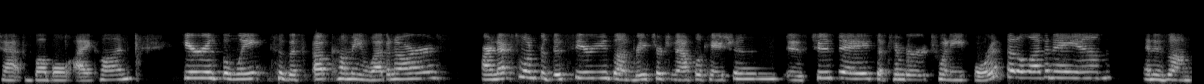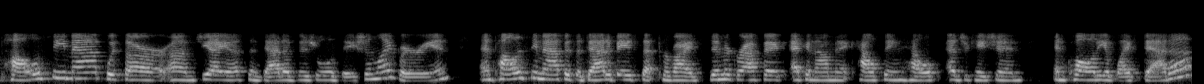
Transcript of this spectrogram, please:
chat bubble icon. Here is the link to the upcoming webinars. Our next one for this series on research and applications is Tuesday, September 24th at 11 a.m and is on Policy Map with our um, GIS and data visualization librarian. And Policy Map is a database that provides demographic, economic, housing, health, education, and quality of life data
